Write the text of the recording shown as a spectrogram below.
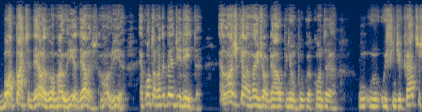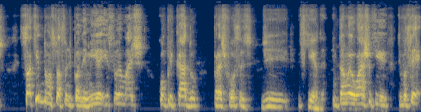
boa parte delas, ou a maioria delas, a maioria, é controlada pela direita. É lógico que ela vai jogar a opinião pública contra o, o, os sindicatos, só que numa situação de pandemia isso é mais complicado para as forças de esquerda. Então eu acho que se você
